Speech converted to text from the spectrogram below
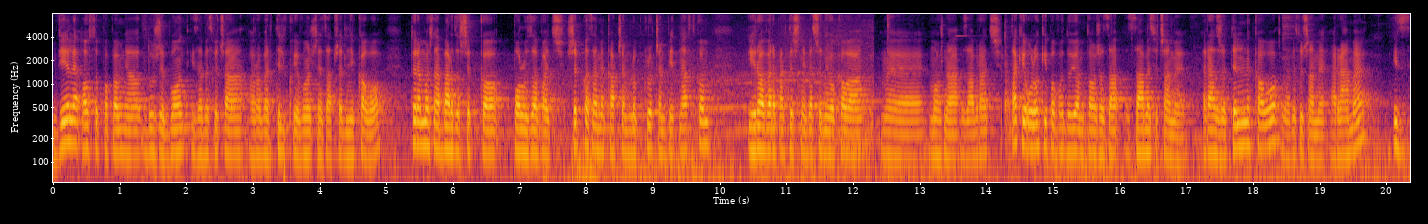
Wiele osób popełnia duży błąd i zabezpiecza rower tylko i wyłącznie za przednie koło, które można bardzo szybko poluzować szybko zamykaczem lub kluczem 15 i rower praktycznie bez przedniego koła e, można zabrać. Takie uloki powodują to, że za, zabezpieczamy raz, że tylne koło, zabezpieczamy ramę i z,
